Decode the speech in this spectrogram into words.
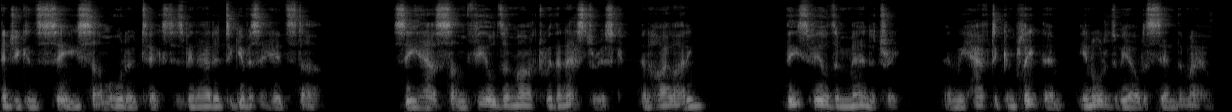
And you can see some auto text has been added to give us a head start. See how some fields are marked with an asterisk and highlighting? These fields are mandatory, and we have to complete them in order to be able to send the mail.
